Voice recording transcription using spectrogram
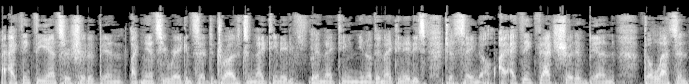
I, think the answer should have been like Nancy Reagan said to drugs in 1980, in 19, you know, the 1980s, just say no. I, I think that should have been the lesson.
